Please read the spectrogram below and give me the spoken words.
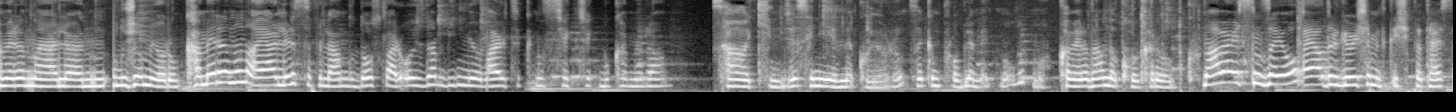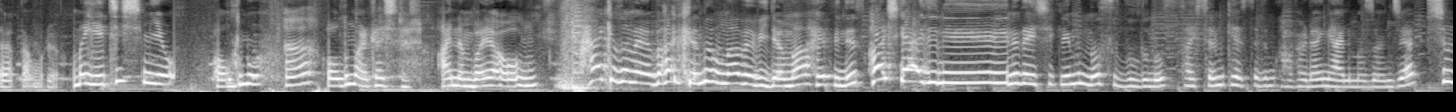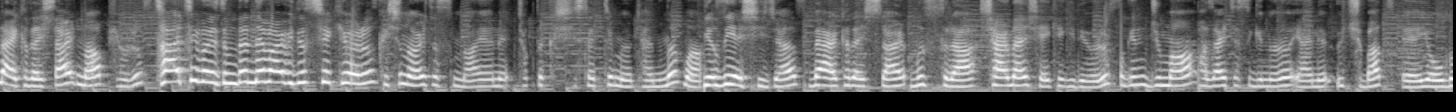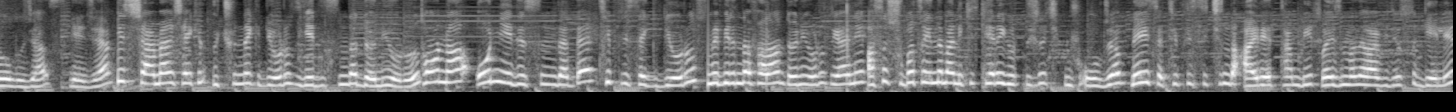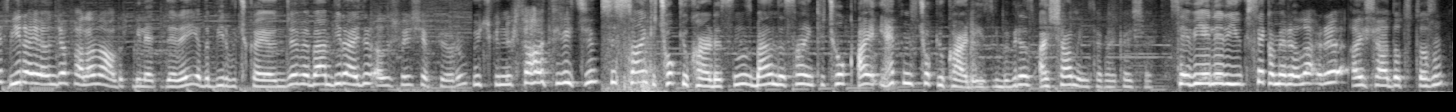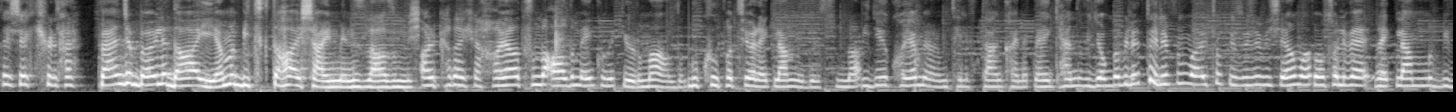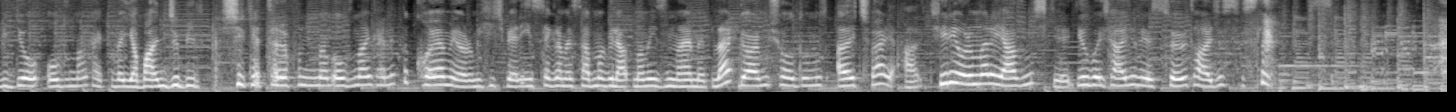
Kameranın ayarlarını konuşamıyorum. Kameranın ayarları sıfırlandı dostlar. O yüzden bilmiyorum artık nasıl çekecek bu kamera. Sakince seni yerine koyuyorum. Sakın problem etme olur mu? Kameradan da korkar olduk. Ne habersiniz ayol? Bayağıdır görüşemedik. Işık da ters taraftan vuruyor. Ama yetişmiyor. Oldu mu? Ha? Oldu mu arkadaşlar? Aynen bayağı olmuş. Herkese merhaba kanalıma ve videoma hepiniz hoş geldiniz. Yeni değişikliğimi nasıl buldunuz? Saçlarımı kestirdim kahveden geldim az önce. Şimdi arkadaşlar ne yapıyoruz? Tatil valizimde ne var videosu çekiyoruz. Kışın ortasında yani çok da kış hissettirmiyor kendini ama yazı yaşayacağız. Ve arkadaşlar Mısır'a Şarmen Şeyh'e gidiyoruz. Bugün Cuma, pazartesi günü yani 3 Şubat e, yolda olacağız gece. Biz Şarmen Şeyh'in 3'ünde gidiyoruz, 7'sinde dönüyoruz. Sonra 17'sinde de Tiflis'e gidiyoruz ve birinde falan dönüyoruz. Yani aslında Şubat ayında ben iki kere yurt dışına çıkmış olacağım. Neyse Tiflis için de ayrıyetten bir valizimde ne var videosu gelir. Bir ay önce falan aldık biletleri ya da bir buçuk ay önce ve ben bir aydır alışveriş yapıyorum. Üç günlük tatil için. Siz sanki çok yukarıdasınız. Ben de sanki çok ay hepimiz çok yukarıdayız gibi. Biraz aşağı mı insek arkadaşlar? Seviyeleri yüksek kameraları aşağıda tutalım. Teşekkürler. Bence böyle daha iyi ama bir tık daha aşağı inmeniz lazımmış. Arkadaşlar hayatımda aldığım en komik yorumu aldım. Bu kulp atıyor reklam videosunda. Videoyu koyamıyorum teliften kaynaklı. Yani kendi videomda bile telifim var. Çok üzücü bir şey ama sponsorlu ve reklamlı bir video olduğundan kaynaklı ve yabancı bir şirket tarafından olduğundan kaynaklı koyamıyorum hiçbir yere. Instagram hesabıma bile atmama izin vermediler. Görmüş olduğunuz ağaç var ya ağaç. Bir yorumlara yazmış ki yılbaşı ağacı diye söğüt ağacı süsle.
